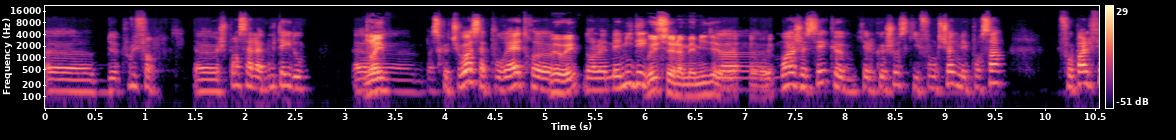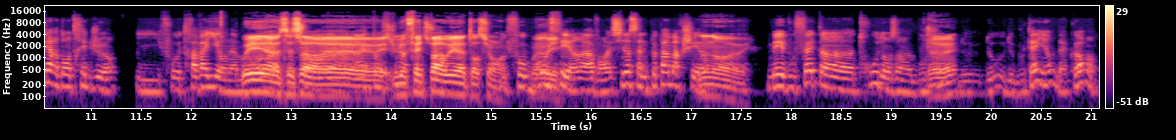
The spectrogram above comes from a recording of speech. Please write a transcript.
de plus fin. Je pense à la bouteille d'eau. Oui. Parce que tu vois, ça pourrait être Oui, oui. dans la même idée. Oui, c'est la même idée. ouais. Moi, je sais que quelque chose qui fonctionne, mais pour ça, il faut pas le faire d'entrée de jeu. hein. Il faut travailler en amont. Oui, hein, c'est ça. euh, ouais, Le faites pas, oui, attention. Il faut oui. bosser hein, avant, sinon ça ne peut pas marcher. Non, non, ouais. Mais vous faites un trou dans un bouchon Ouais, de, bouteille, d'accord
